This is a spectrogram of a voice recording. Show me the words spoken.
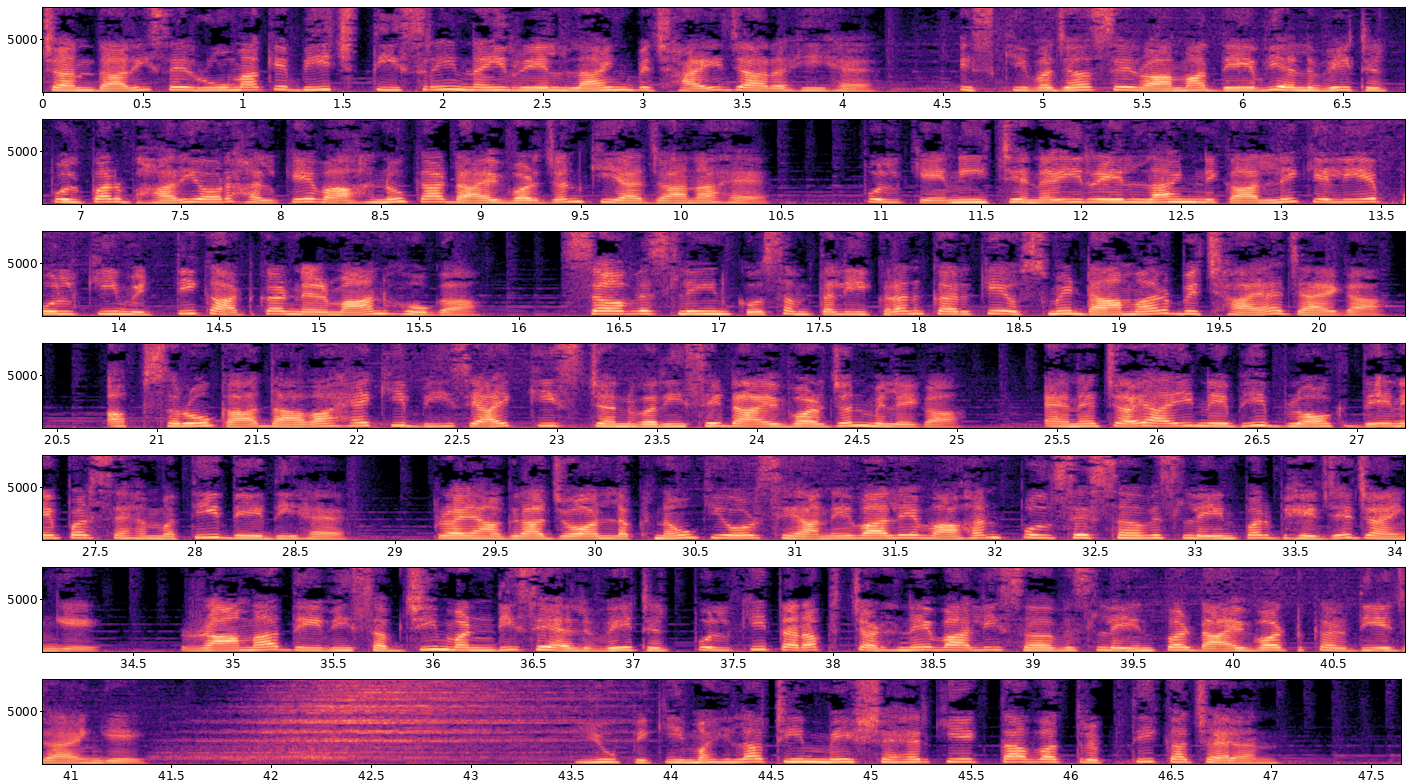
चंदारी से रूमा के बीच तीसरी नई रेल लाइन बिछाई जा रही है। इसकी वजह से रामा देवी एलिवेटेड पुल पर भारी और हल्के वाहनों का डायवर्जन किया जाना है। पुल के नीचे नई रेल लाइन निकालने के लिए पुल की मिट्टी काटकर निर्माण होगा। सर्विस लेन को समतलीकरण करके उसमें डामर बिछाया जाएगा। अफसरों का दावा है कि 20 या इक्कीस जनवरी से डायवर्जन मिलेगा। एन ने भी ब्लॉक देने पर सहमति दे दी है। प्रयागराज और लखनऊ की ओर से आने वाले वाहन पुल से सर्विस लेन पर भेजे जाएँगे। रामा देवी सब्ज़ी मंडी से एलिवेटेड पुल की तरफ़ चढ़ने वाली सर्विस लेन पर डाइवर्ट कर दिए जाएँगे। यूपी की महिला टीम में शहर की एकता व तृप्ति का चयन।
